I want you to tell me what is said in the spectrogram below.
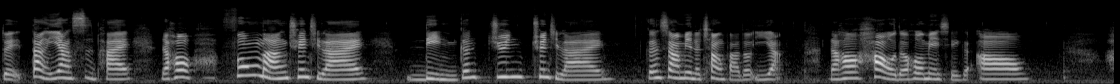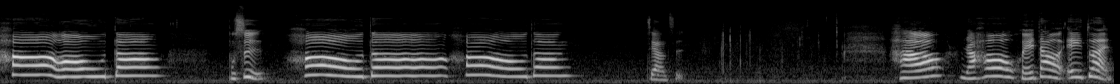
对，荡一样四拍，然后锋芒圈起来，领跟军圈起来。跟上面的唱法都一样，然后浩的后面写一个凹，浩荡，不是浩荡，浩荡，这样子。好，然后回到 A 段，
